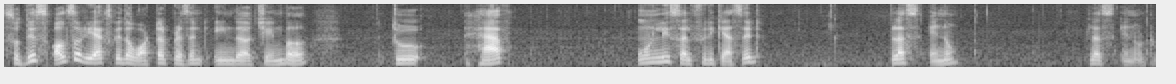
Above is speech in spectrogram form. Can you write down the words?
So, this also reacts with the water present in the chamber to have only sulfuric acid plus NO plus NO2.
